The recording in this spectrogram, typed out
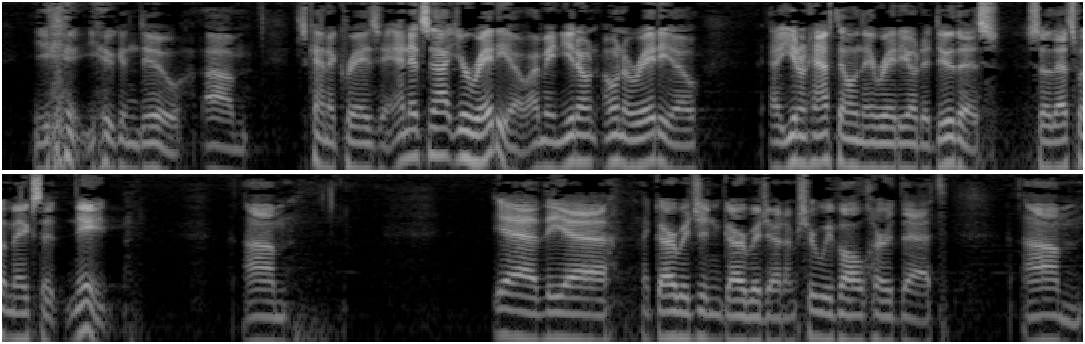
you, you can do. Um, it's kind of crazy, and it's not your radio. I mean, you don't own a radio. Uh, you don't have to own a radio to do this. So that's what makes it neat. Um, yeah, the uh, the garbage in, garbage out. I'm sure we've all heard that. Um,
